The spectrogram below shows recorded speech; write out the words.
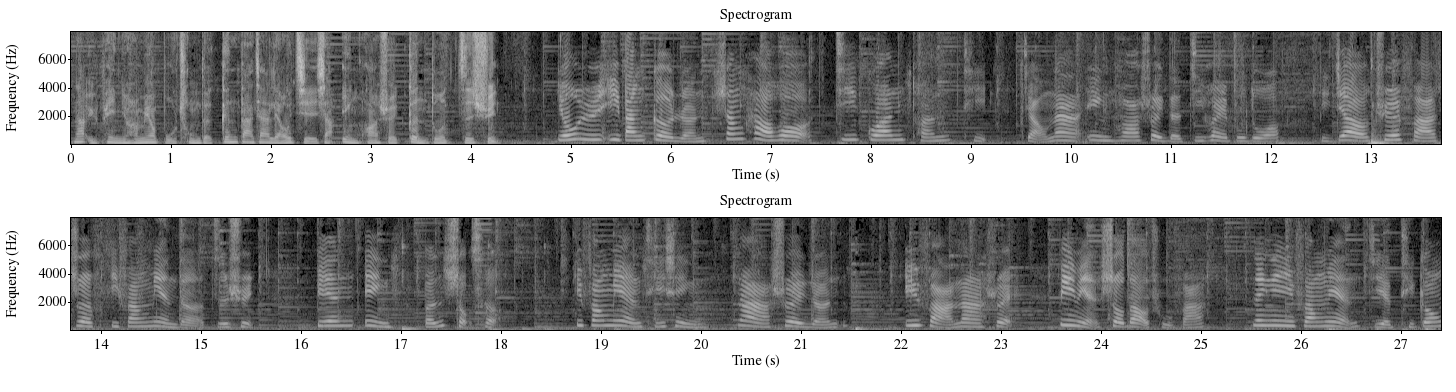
那雨佩，你还没有补充的，跟大家了解一下印花税更多的资讯。由于一般个人、商号或机关团体缴纳印花税的机会不多，比较缺乏这一方面的资讯，编印本手册。一方面提醒纳税人依法纳税，避免受到处罚；另一方面也提供。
